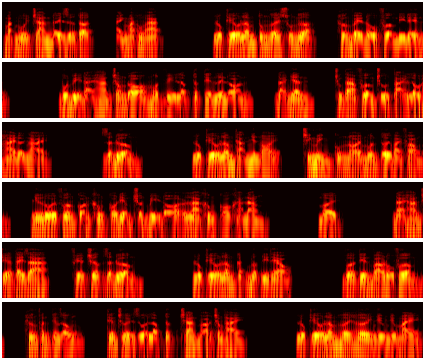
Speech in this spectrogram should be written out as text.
mặt mũi tràn đầy dữ tợn, ánh mắt hung ác. Lục thiếu lâm tung người xuống ngựa, hướng về đổ phường đi đến. Bốn vị đại hán trong đó một vị lập tức tiến lên đón đại nhân, chúng ta phường chủ tại lầu hai đợi ngài. Dẫn đường. Lục thiếu lâm thản nhiên nói, chính mình cũng nói muốn tới bái phỏng, như đối phương còn không có điểm chuẩn bị đó là không có khả năng. Mời. Đại hán chĩa tay ra, phía trước dẫn đường. Lục thiếu lâm cất bước đi theo. Vừa tiến vào đổ phường, hưng phấn tiếng giống, tiếng chửi rủa lập tức tràn vào trong hai lục thiếu lâm hơi hơi nhịu nhữ mày,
